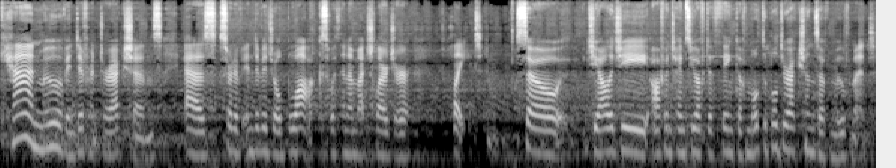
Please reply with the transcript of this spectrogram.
can move in different directions as sort of individual blocks within a much larger plate. So, geology, oftentimes you have to think of multiple directions of movement.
